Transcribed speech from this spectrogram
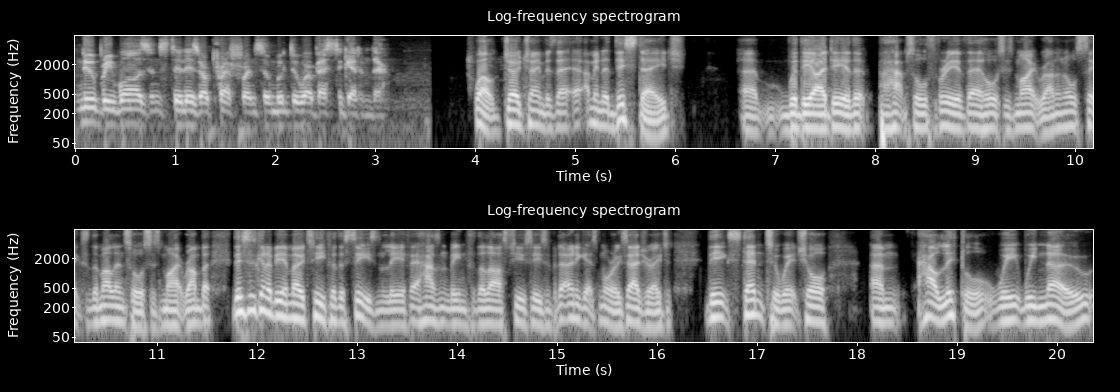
Newbury was and still is our preference, and we'll do our best to get him there. Well, Joe Chambers, there. I mean, at this stage, uh, with the idea that perhaps all three of their horses might run and all six of the Mullins horses might run. But this is going to be a motif of the season, Lee, if it hasn't been for the last few seasons, but it only gets more exaggerated. The extent to which, or um, how little we we know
